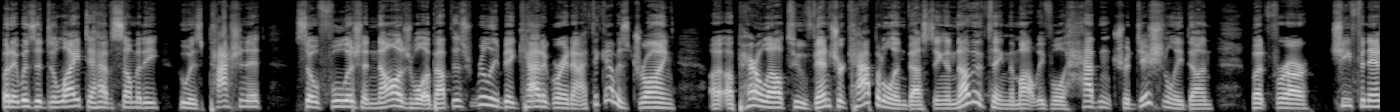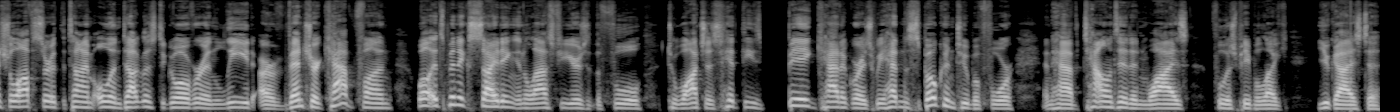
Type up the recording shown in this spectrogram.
but it was a delight to have somebody who is passionate, so foolish, and knowledgeable about this really big category. Now, I think I was drawing a, a parallel to venture capital investing, another thing the Motley Fool hadn't traditionally done, but for our chief financial officer at the time, Ollen Douglass, to go over and lead our venture cap fund. Well, it's been exciting in the last few years at the Fool to watch us hit these big categories we hadn't spoken to before and have talented and wise, foolish people like you guys to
